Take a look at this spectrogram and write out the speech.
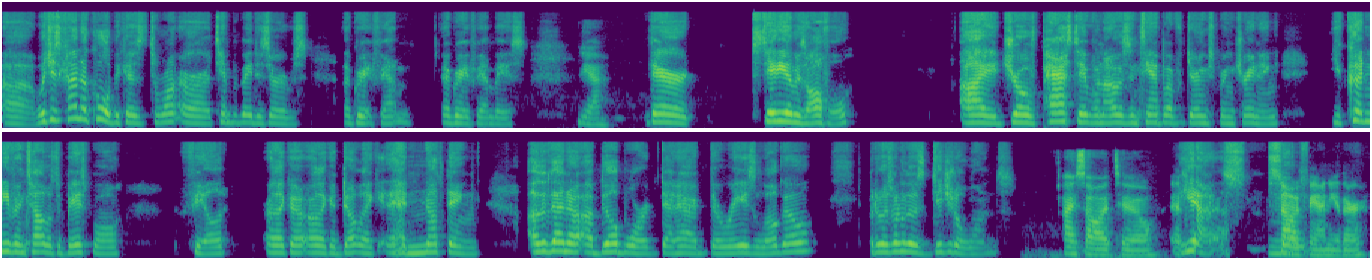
uh, which is kind of cool because Toronto or Tampa Bay deserves a great fan a great fan base. Yeah. Their stadium is awful. I drove past it when I was in Tampa during spring training. You couldn't even tell it was a baseball field or like a or like a don't like it had nothing other than a, a billboard that had the Rays logo, but it was one of those digital ones. I saw it too. It- yeah, Not a fan either.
